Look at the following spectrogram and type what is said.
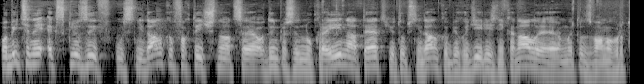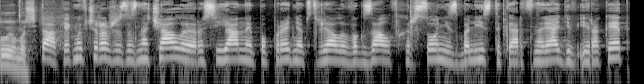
Обіцяний ексклюзив у сніданку. Фактично, це один плюс один Україна, ТЕТ, Ютуб сніданку, бігоді, різні канали. Ми тут з вами гуртуємось. Так, як ми вчора вже зазначали, росіяни попередньо обстріляли вокзал в Херсоні з балістики, артснарядів і ракет.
